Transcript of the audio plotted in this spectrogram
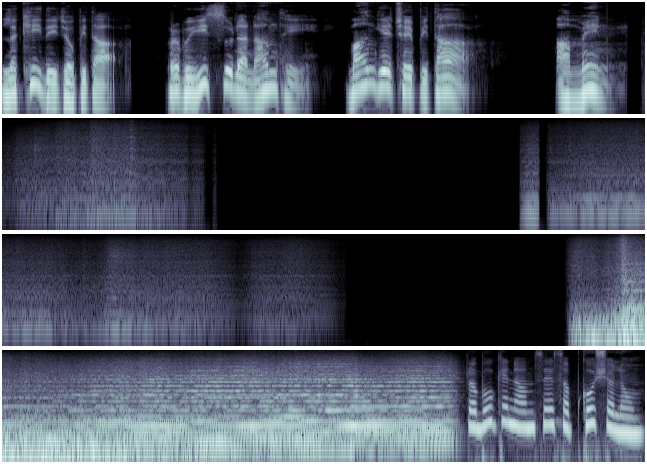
લખી દેજો પિતા. પ્રભુ ઈસુના નામથી માંગીએ છે પિતા. આમેન. प्रभु के नाम से सबको शलोम।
